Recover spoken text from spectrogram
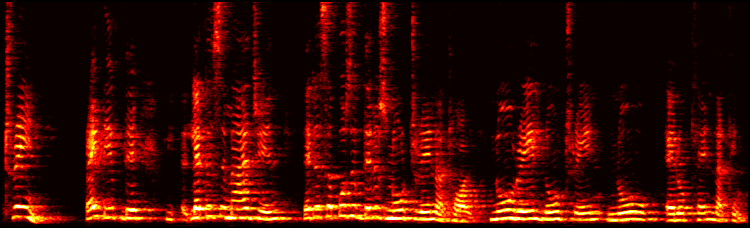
train. Right? If they let us imagine, let us suppose if there is no train at all, no rail, no train, no aeroplane, nothing.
